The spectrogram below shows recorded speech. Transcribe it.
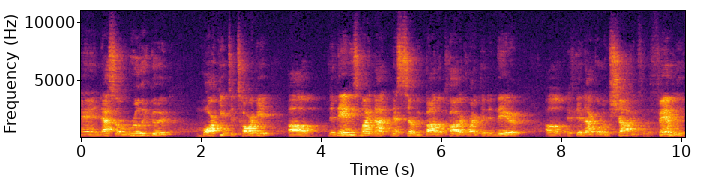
and that's a really good market to target. Um, the nannies might not necessarily buy the product right then and there um, if they're not going shopping for the family,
